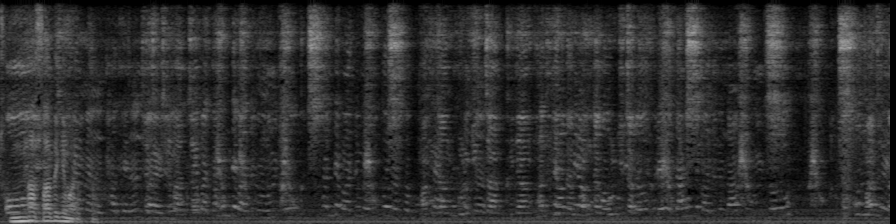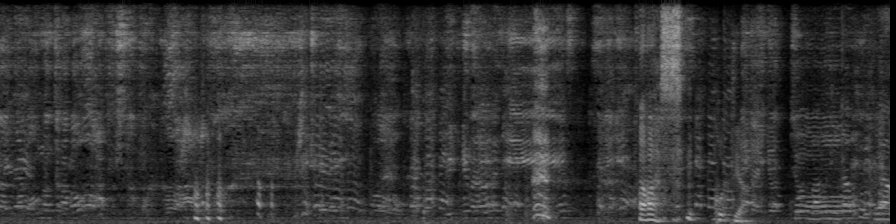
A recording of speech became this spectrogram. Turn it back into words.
존나 싸대게 말했다 아씨. 코트야. 돈 많으니까 코트야.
